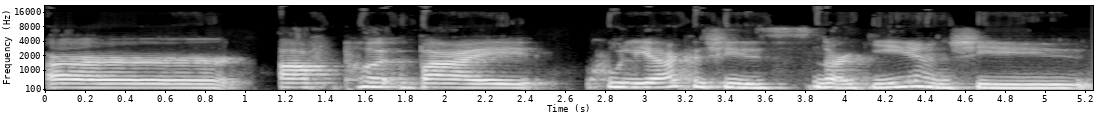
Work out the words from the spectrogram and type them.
are off put by Julia because she's snarky and she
